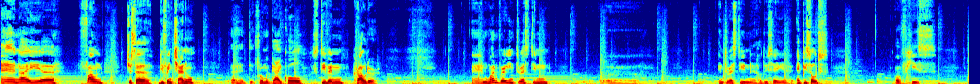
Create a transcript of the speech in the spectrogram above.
and I uh, found just a different channel uh, from a guy called Steven Crowder, and one very interesting uh, interesting, uh, how do you say, uh, episodes of his uh,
